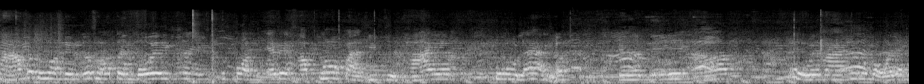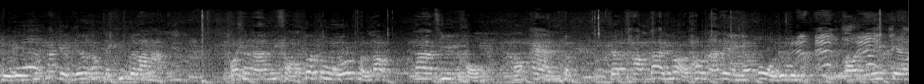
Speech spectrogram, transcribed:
สามประตูต่อหนึ่งก็สำหรับเต็มโบยในฟุตบอลเอฟเอคัพรอบแปดทีมสุดท้ายครับคู่แรกครับเกมนี้เอาครับโอ้เวลาก็จะบอกว่ายังเหลืออีกค่อนข้างจะเยอะครับในครึ่งเวลาหลังราะฉะนั้นสองประตูสำหรับหน้าที่ของน้องแอนครับจะทำได้หรือเปล่าเท่านั้นเองครับโอ้ดูตอนนี้เกม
